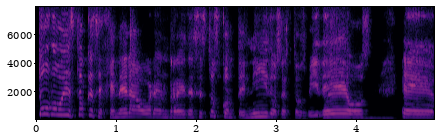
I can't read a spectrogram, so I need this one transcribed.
todo esto que se genera ahora en redes, estos contenidos, estos videos, eh,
